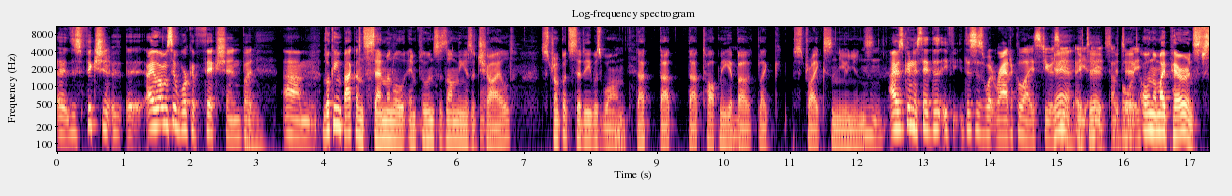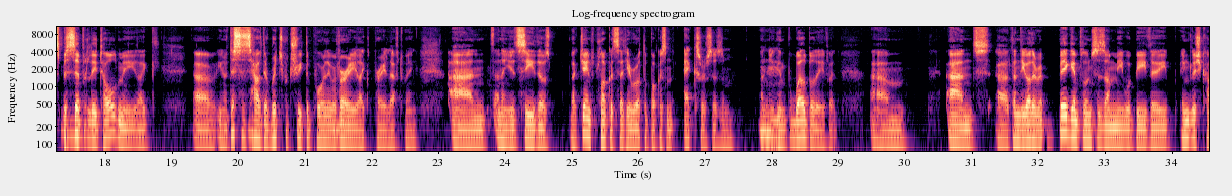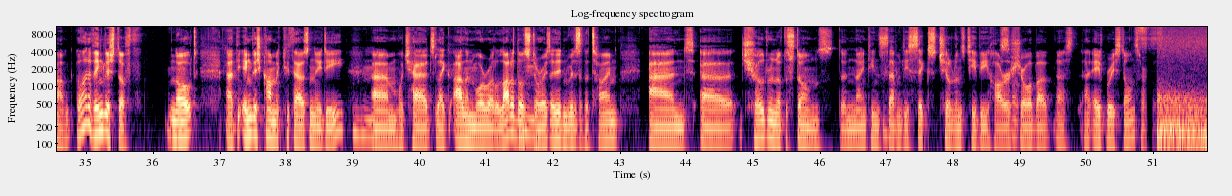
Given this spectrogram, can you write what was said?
uh, this fiction. Uh, I almost say work of fiction, but um, Looking back on seminal influences on me as a child, Strumpet City was Mm. one. That that that taught me about like strikes and unions. I was going to say that if this is what radicalized you as Yeah, a, a, it did. a, a it boy. Mm-hmm. did. Oh no, my parents specifically told me like, uh, you know, this is how the rich would treat the poor. They Mm-hmm. were very like very left wing, and and then you'd see those like James Plunkett said he wrote the book as an exorcism, and you Mm-hmm. can well believe it. Um, and uh, then the other big influences on me would be the English comic, a lot of English stuff. Mm-hmm. Note uh, the English comic 2000 AD, um, which had like Alan Moore wrote a lot of Mm-hmm. those stories. I didn't realize at the time. And uh, Children of the Stones, the 1976 children's TV horror So- show about uh, Avebury Stone Circle.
